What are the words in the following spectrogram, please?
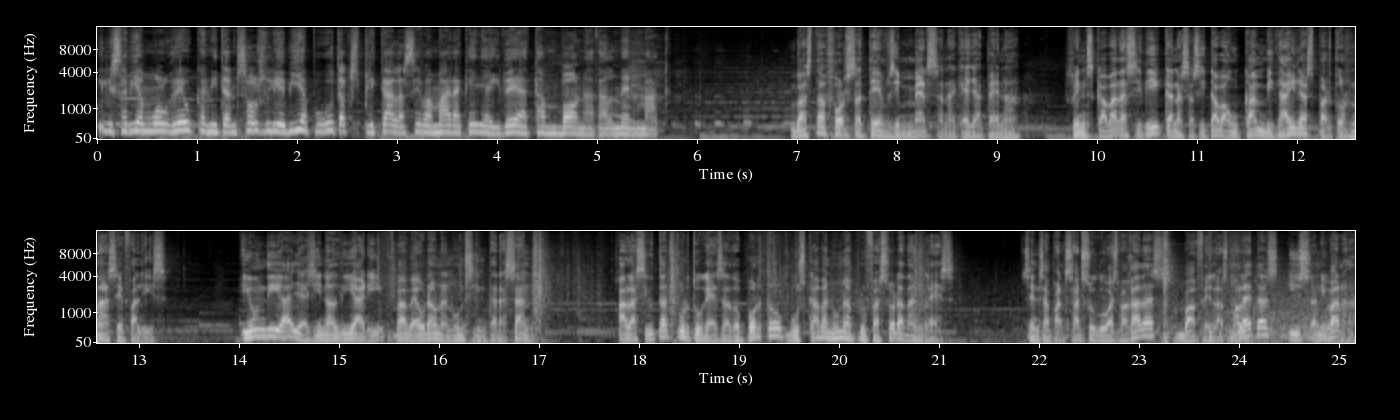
i li sabia molt greu que ni tan sols li havia pogut explicar a la seva mare aquella idea tan bona del nen mag. Va estar força temps immersa en aquella pena, fins que va decidir que necessitava un canvi d'aires per tornar a ser feliç i un dia, llegint el diari, va veure un anunci interessant. A la ciutat portuguesa d'Oporto buscaven una professora d'anglès. Sense pensar-s'ho dues vegades, va fer les maletes i se n'hi va anar.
